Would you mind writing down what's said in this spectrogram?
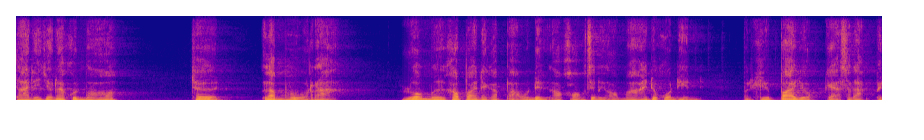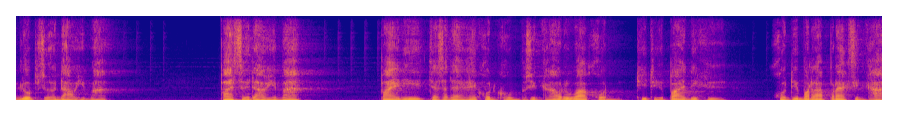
ตาดีเจ้านะคุณหมอ เทิดลำพูราล้วงมือเข้าไปในกระเป๋าดึงเอาของสิ่งหนึ่งออกมาให้ทุกคนเห็น มันคือป้ายหยกแกะสลักเป็นรูปเสือดาวหิมะ ป้ายเสือดาวหิมะ ป้ายนี้จะแสดงให้คนคุมสินค้าหรือว่าคนที่ถือป้ายนี่คือ คนที่มารับแรกสินค้า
